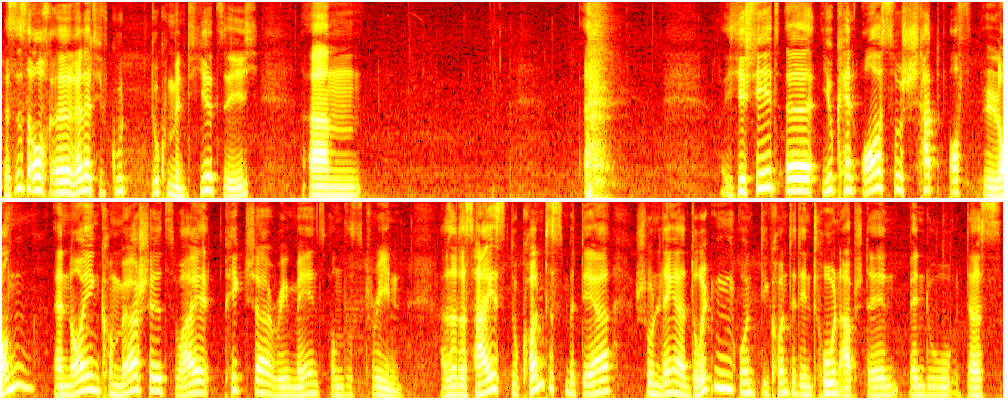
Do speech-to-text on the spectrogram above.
Das ist auch äh, relativ gut dokumentiert, sehe ich. Ähm, hier steht, uh, you can also shut off long, annoying commercials while picture remains on the screen. Also das heißt, du konntest mit der schon länger drücken und die konnte den Ton abstellen, wenn du das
